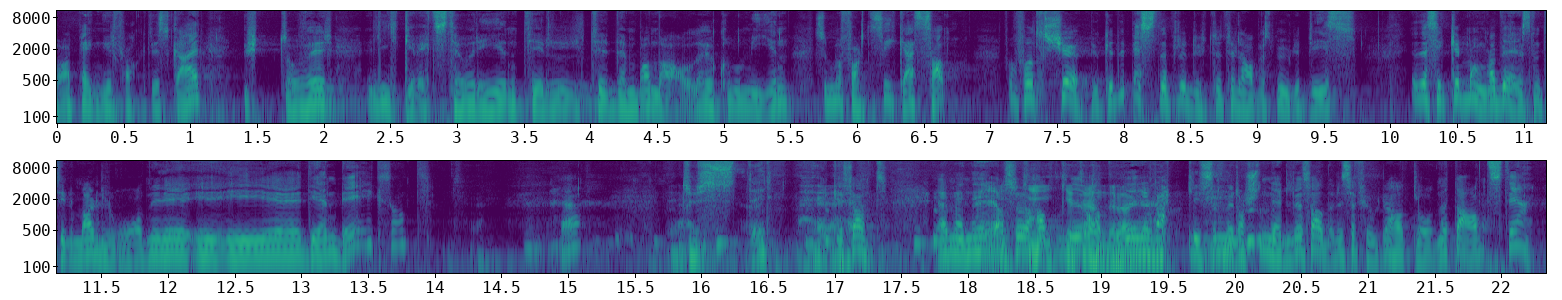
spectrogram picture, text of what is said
hva penger faktisk er, utover likevektsteorien til, til den banale økonomien, som jo faktisk ikke er sann. For folk kjøper jo ikke det beste produktet til lavest mulig pris. Det er sikkert mange av dere som til og med har lån i, i, i DNB. ikke sant? Ja. Duster, ikke sant? Jeg mener, altså, hadde, hadde, dere vært liksom rasjonelle, så hadde dere selvfølgelig hatt lån et annet sted.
